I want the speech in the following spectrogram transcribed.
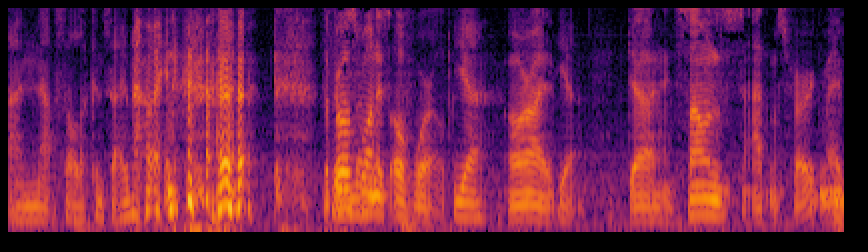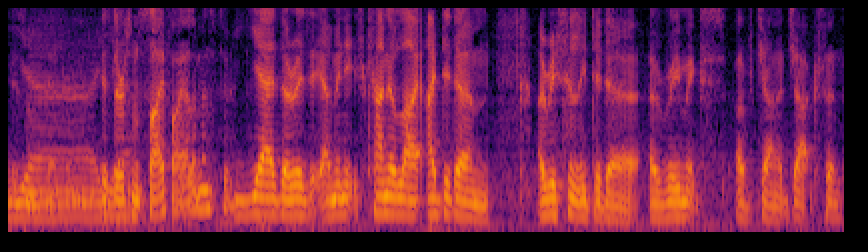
and that's all I can say about it. the first one is Off World. Yeah. All right. Yeah yeah, it sounds atmospheric. Maybe yeah, something. Is yeah. there some sci-fi elements to it? Yeah, there is. I mean, it's kind of like I did. Um, I recently did a, a remix of Janet Jackson,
